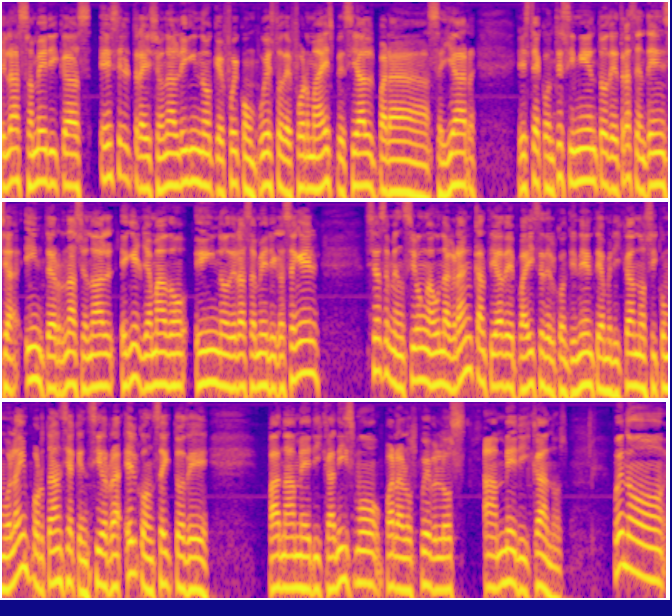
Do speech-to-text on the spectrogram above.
De las Américas es el tradicional himno que fue compuesto de forma especial para sellar este acontecimiento de trascendencia internacional en el llamado himno de las Américas. En él se hace mención a una gran cantidad de países del continente americano, así como la importancia que encierra el concepto de panamericanismo para los pueblos americanos. Bueno,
